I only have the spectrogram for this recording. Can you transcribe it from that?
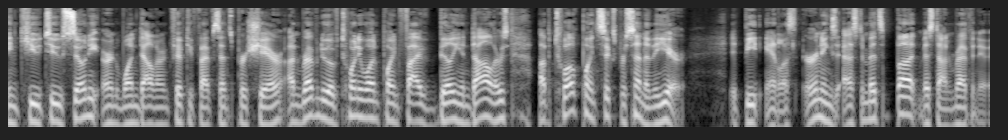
In Q2, Sony earned $1.55 per share on revenue of $21.5 billion, up 12.6% in the year. It beat analyst earnings estimates, but missed on revenue.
